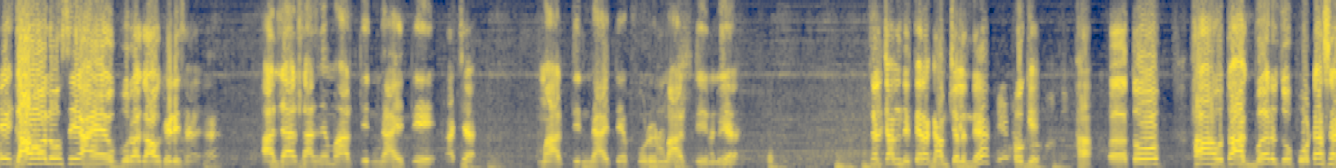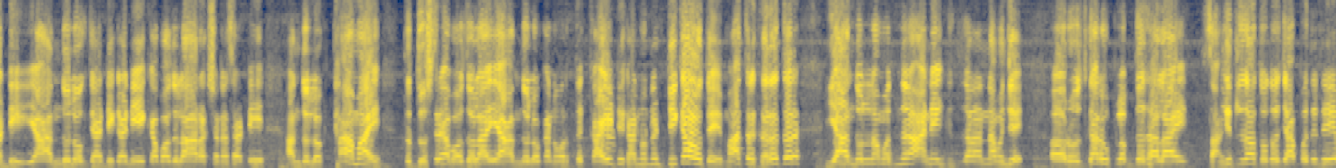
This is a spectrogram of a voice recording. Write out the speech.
ये गांव वालों से आया है पूरा गांव खेड़ी से आया है? साल में मार्केट में आए थे अच्छा. मार्केट में आए थे फूड मार्केट में. अच्छा. चल चलन दे तेरा काम चलन दे हा? ओके हा. अ, तो हा होता अकबर जो पोटासाठी या आंदोलक ज्या ठिकाणी एका बाजूला आरक्षणासाठी आंदोलक ठाम आहे तर दुसऱ्या बाजूला या आंदोलकांवर तर काही ठिकाणावर टीका होते. मात्र खरं तर या आंदोलनामधनं अनेक जणांना म्हणजे रोजगार उपलब्ध झाला आहे सांगितलं जात होतं ज्या पद्धतीने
